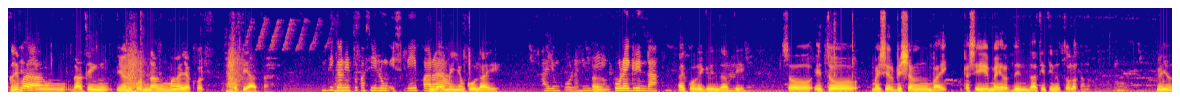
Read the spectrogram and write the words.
Di ba ang dating uniform ng mga Yakult puti ata? Hindi ganito kasi long sleeve para Hindi, I mean yung kulay. ay yung kulay. Hindi. Kulay green dati. Ay, kulay green dati. Mm. So, ito, may service siyang bike kasi mahirap din dati tinutulak ano. Mm. Ngayon,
